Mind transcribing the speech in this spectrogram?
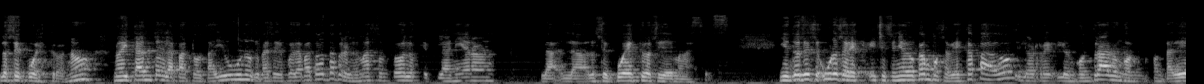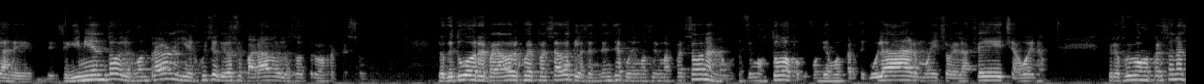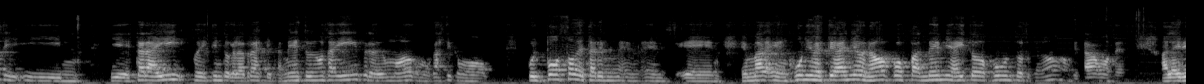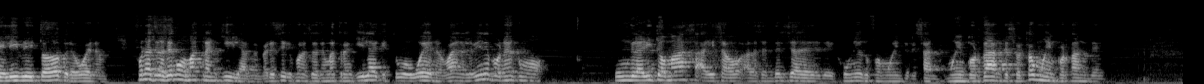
los secuestros, ¿no? No hay tanto de la patota, hay uno que parece que fue la patota, pero los demás son todos los que planearon los secuestros y demás. Y entonces uno se había señor Ocampo se había escapado y lo, encontraron con, tareas de, de, seguimiento, lo encontraron y el juicio quedó separado de los otros represores. Lo que tuvo reparador el jueves pasado es que la sentencia pudimos ir más personas, nos fuimos todos porque fue un día muy particular, muy sobre la fecha, bueno, pero fuimos más personas y, estar ahí fue distinto que la otra vez, que también estuvimos ahí, pero de un modo como casi como culposo de estar en, en, en, junio de este año, ¿no? Post pandemia, ahí todos juntos, ¿no? Aunque estábamos al aire libre y todo, pero bueno, fue una situación como más tranquila, me parece que fue una situación más tranquila, que estuvo bueno, bueno, le viene a poner como un granito más a esa a la sentencia de, junio que fue muy interesante, muy importante, sobre todo muy importante.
